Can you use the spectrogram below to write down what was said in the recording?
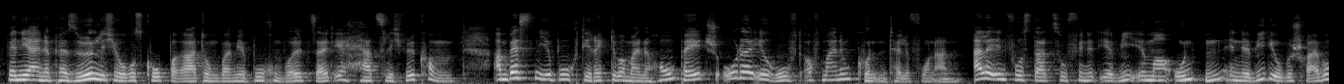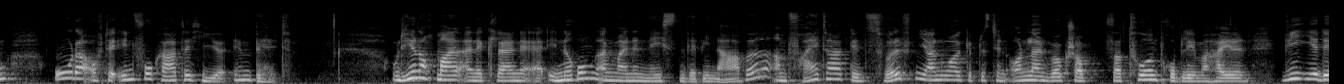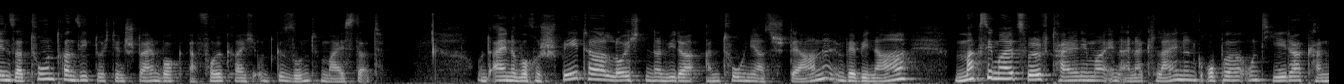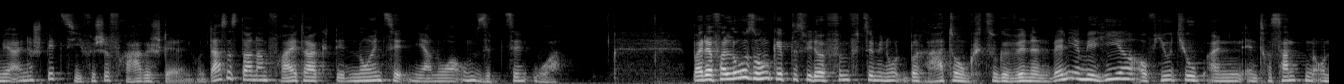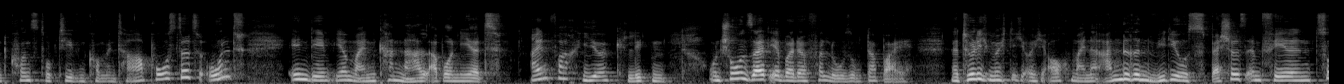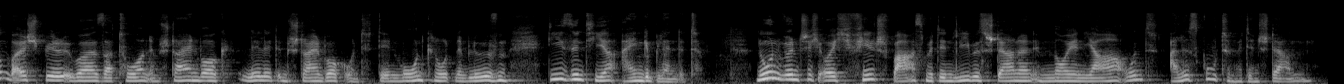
Wenn ihr eine persönliche Horoskopberatung bei mir buchen wollt, seid ihr herzlich willkommen. Am besten ihr bucht direkt über meine Homepage oder ihr ruft auf meinem Kundentelefon an. Alle Infos dazu findet ihr wie immer unten in der Videobeschreibung – oder auf der Infokarte hier im Bild. Und hier nochmal eine kleine Erinnerung an meine nächsten Webinare. Am Freitag, den 12. Januar, gibt es den Online-Workshop Saturn-Probleme heilen, wie ihr den Saturn-Transit durch den Steinbock erfolgreich und gesund meistert. Und eine Woche später leuchten dann wieder Antonias Sterne im Webinar. Maximal zwölf Teilnehmer in einer kleinen Gruppe und jeder kann mir eine spezifische Frage stellen. Und das ist dann am Freitag, den 19. Januar um 17 Uhr. Bei der Verlosung gibt es wieder 15 Minuten Beratung zu gewinnen, wenn ihr mir hier auf YouTube einen interessanten und konstruktiven Kommentar postet und indem ihr meinen Kanal abonniert. Einfach hier klicken und schon seid ihr bei der Verlosung dabei. Natürlich möchte ich euch auch meine anderen Video-Specials empfehlen, zum Beispiel über Saturn im Steinbock, Lilith im Steinbock und den Mondknoten im Löwen. Die sind hier eingeblendet. Nun wünsche ich euch viel Spaß mit den Liebessternen im neuen Jahr und alles Gute mit den Sternen.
